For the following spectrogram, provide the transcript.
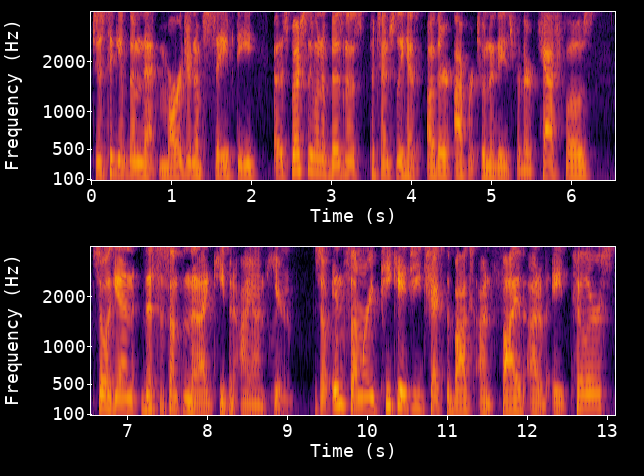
just to give them that margin of safety, especially when a business potentially has other opportunities for their cash flows. So, again, this is something that I keep an eye on here. So, in summary, PKG checks the box on five out of eight pillars.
